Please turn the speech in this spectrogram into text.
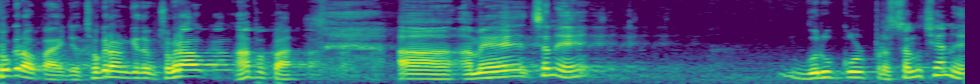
છોકરાઓ પાસે ગયો. છોકરાઓને કીધું છોકરાઓ હા, પપ્પા. અમે છે ને ગુરુકુળ પ્રસંગ છે ને,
